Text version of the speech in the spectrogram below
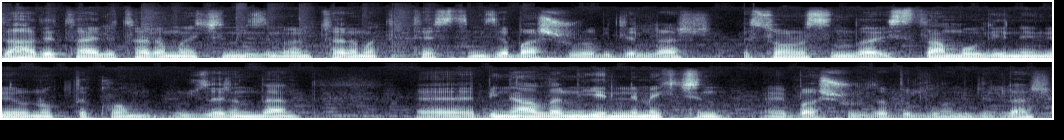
Daha detaylı tarama için bizim ön tarama testimize başvurabilirler. Sonrasında istanbulyenileniyor.com üzerinden e, binalarını yenilemek için e, başvuruda bulunabilirler.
